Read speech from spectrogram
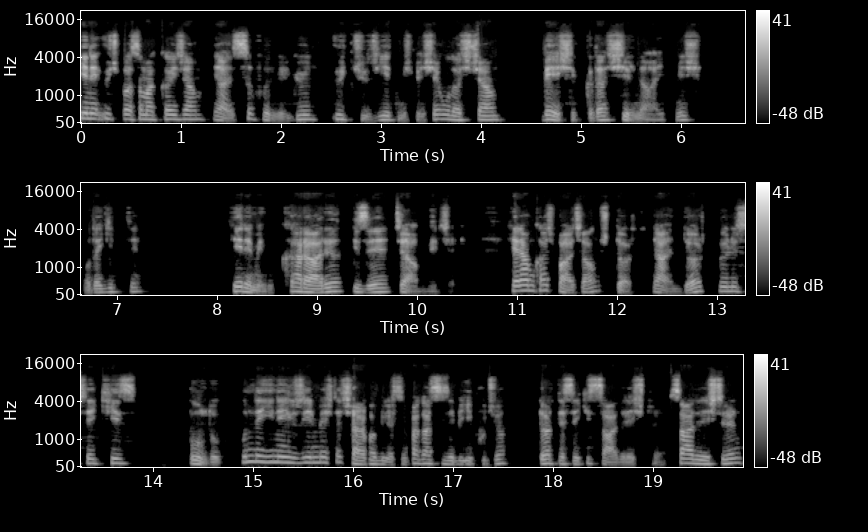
Yine 3 basamak kayacağım. Yani 0,375'e ulaşacağım. B şıkkı da Şirin'e aitmiş. O da gitti. Kerem'in kararı bize cevap verecek. Kerem kaç parça almış? 4. Yani 4 bölü 8 bulduk. Bunu da yine 125 ile çarpabilirsin. Fakat size bir ipucu. 4 ile 8 sadeleştiriyor. Sadeleştirin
